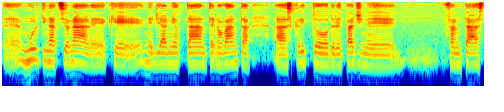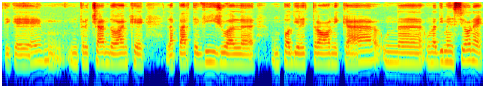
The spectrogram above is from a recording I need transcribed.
eh, multinazionale che negli anni 80 e 90 ha scritto delle pagine fantastiche, mm, intrecciando anche la parte visual, un po' di elettronica, un, una dimensione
